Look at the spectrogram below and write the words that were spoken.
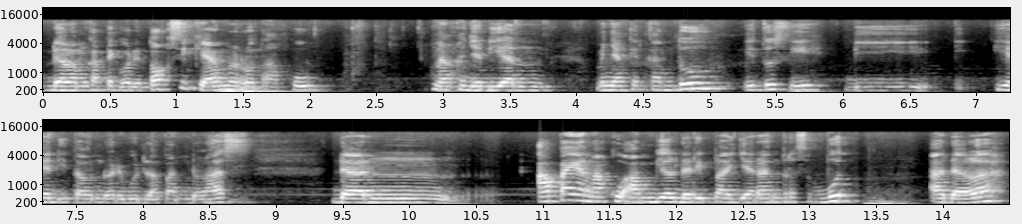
dalam kategori toxic ya menurut aku. Nah kejadian menyakitkan tuh itu sih di ya di tahun 2018 dan apa yang aku ambil dari pelajaran tersebut adalah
